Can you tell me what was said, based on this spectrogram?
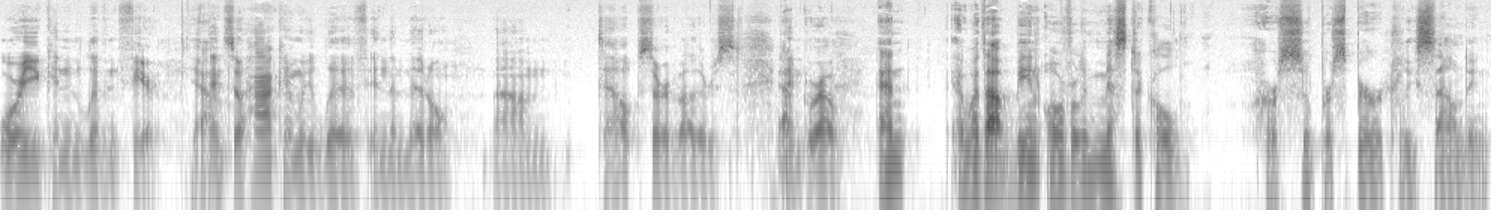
or you can live in fear. Yeah. And so, how can we live in the middle um, to help serve others and grow? and and without being overly mystical or super spiritually sounding,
